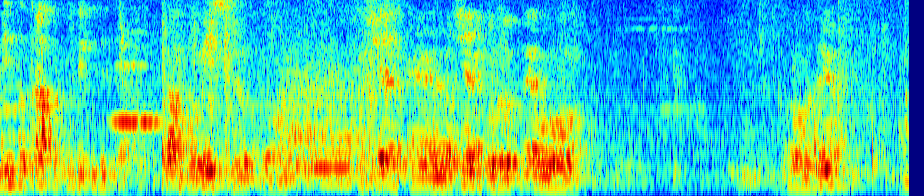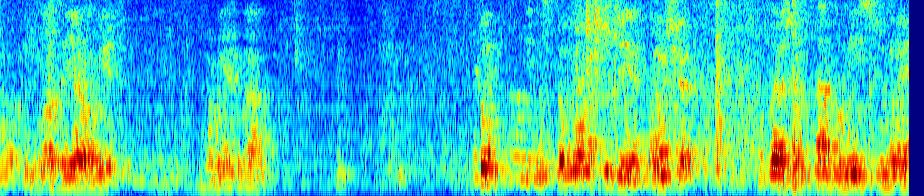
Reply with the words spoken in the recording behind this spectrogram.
він потрапив туди, куди треба. Там по місцю о, е, начальнику жовтневого РОВД була заява від громадянина. І доставляємо сюди, тому що, по-перше, там по місцю ми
